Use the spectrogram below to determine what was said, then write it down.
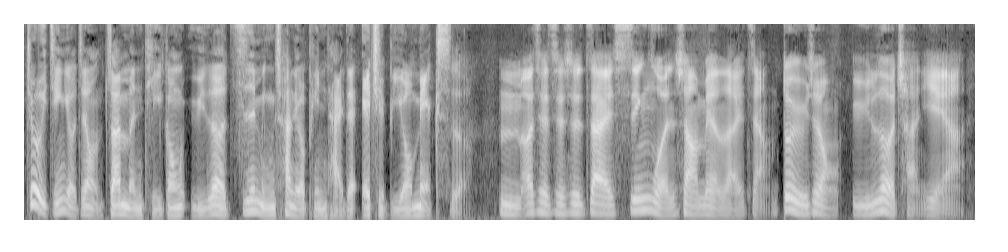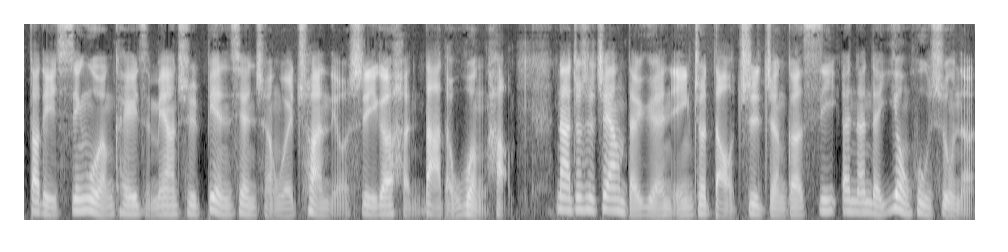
就已经有这种专门提供娱乐知名串流平台的 HBO Max 了。嗯，而且其实，在新闻上面来讲，对于这种娱乐产业啊，到底新闻可以怎么样去变现成为串流，是一个很大的问号。那就是这样的原因，就导致整个 CNN 的用户数呢，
